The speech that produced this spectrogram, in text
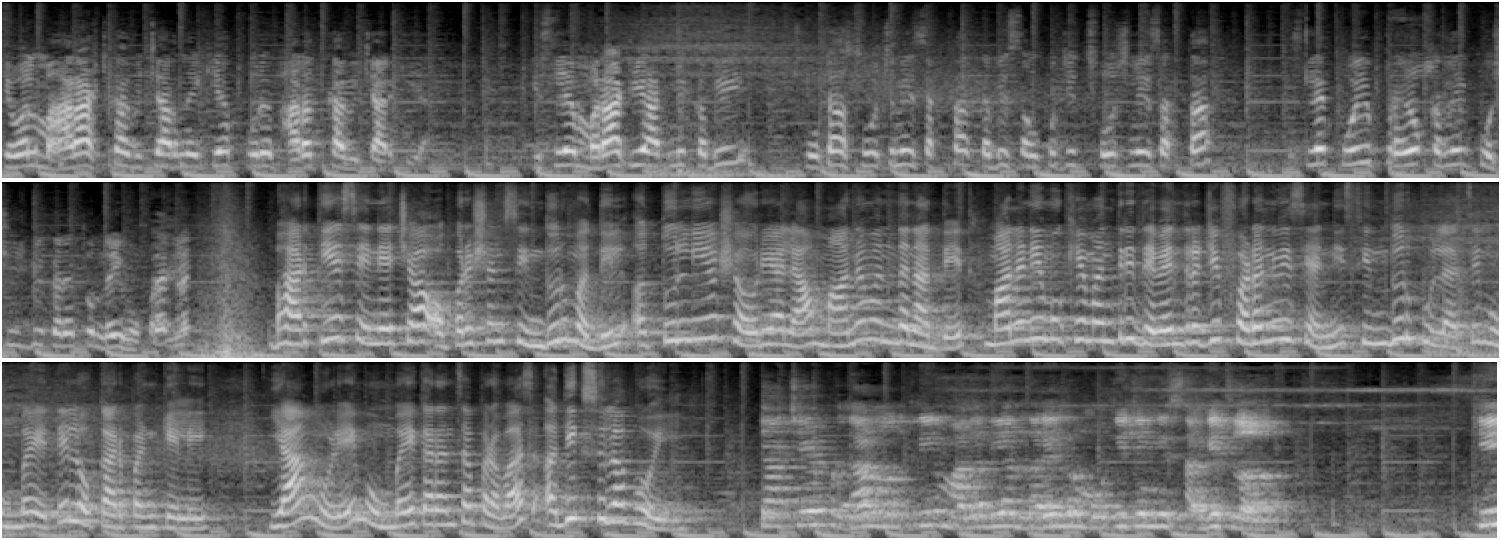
केवल महाराष्ट्र का विचार नहीं किया, पूरे भारत का विचार किया। इसलिए मराठी आदमी कभी छोटा सोच नहीं सकता, कभी संकुचित सोच नहीं सकता इसलिए कोई प्रयोग करने की कोशिश भी करे तो नहीं हो पाएगा। भारतीय सेनेच्या ऑपरेशन सिंदूरमधील अतुलनीय शौर्याला मानवंदना देत माननीय मुख्यमंत्री देवेंद्रजी फडणवीस यांनी सिंदूर पुलाचे मुंबई येथे लोकार्पण केले. यामुळे मुंबईकरांचा प्रवास अधिक सुलभ होईल. प्रधानमंत्री माननीय नरेंद्र मोदीजींनी सांगितलं की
